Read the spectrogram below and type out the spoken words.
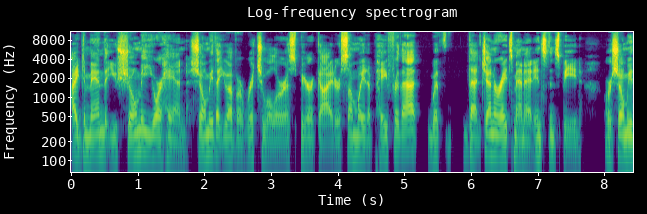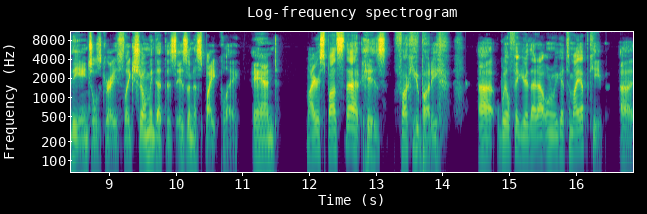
I demand that you show me your hand. Show me that you have a ritual or a spirit guide or some way to pay for that with that generates mana at instant speed, or show me the angel's grace. Like show me that this isn't a spite play. And my response to that is, fuck you, buddy. Uh, we'll figure that out when we get to my upkeep. Uh,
